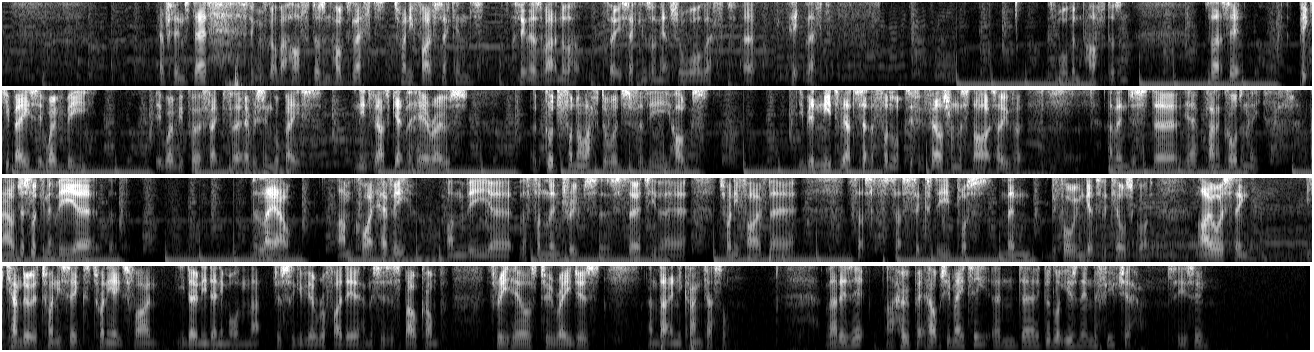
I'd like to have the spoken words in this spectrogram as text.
Everything's dead. I think we've got about half a dozen hogs left. 25 seconds. I think there's about another 30 seconds on the actual wall left. Uh, hit left. There's more than half a dozen. So that's it. Pick your base. It won't be it won't be perfect for every single base. You need to be able to get the heroes, a good funnel afterwards for the hogs. You need to be able to set the funnel up because if it fails from the start, it's over. And then just uh, yeah, plan accordingly. Now, just looking at the uh, the layout, I'm quite heavy on the uh, the funneling troops. There's 30 there, 25 there. So that's that's 60 plus. then before we even get to the kill squad, I always think you can do it with 26. 28 is fine. You don't need any more than that. Just to give you a rough idea. And this is a spell comp: three heals, two rages, and that in your clan castle. That is it. I hope it helps you, matey, and uh, good luck using it in the future. See you soon.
